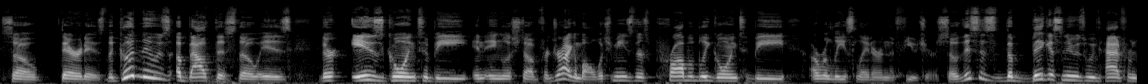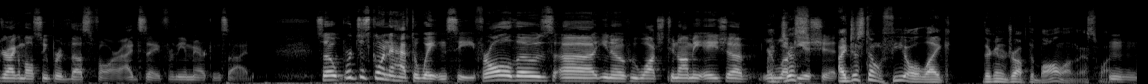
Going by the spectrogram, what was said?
So there it is. The good news about this, though, is there is going to be an English dub for Dragon Ball, which means there's probably going to be a release later in the future. So this is the biggest news we've had from Dragon Ball Super thus far, I'd say, for the American side. So we're just going to have to wait and see. For all of those, uh, you know, who watch Toonami Asia, you're I lucky just, as shit. I just don't feel like they're going to drop the ball on this one. Mm-hmm.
